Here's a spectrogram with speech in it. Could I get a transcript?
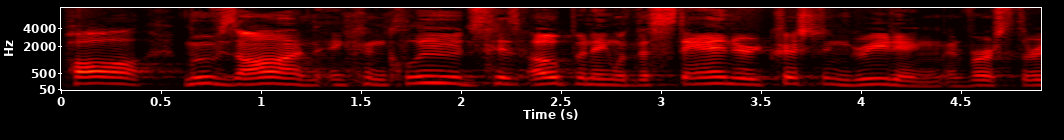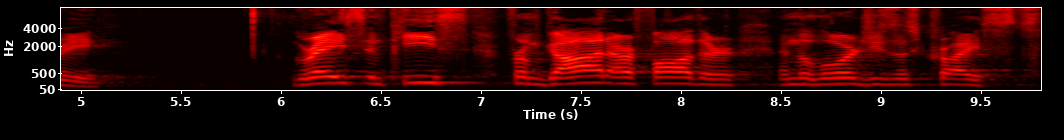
Paul moves on and concludes his opening with the standard Christian greeting in verse 3. Grace and peace from God our Father and the Lord Jesus Christ.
